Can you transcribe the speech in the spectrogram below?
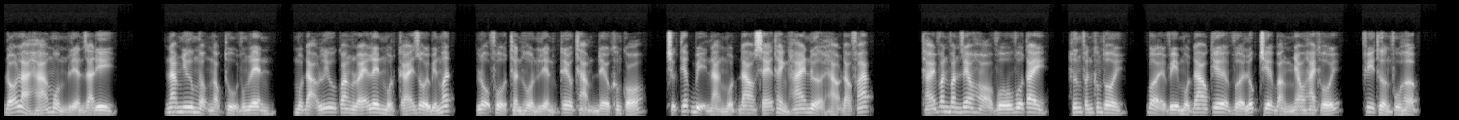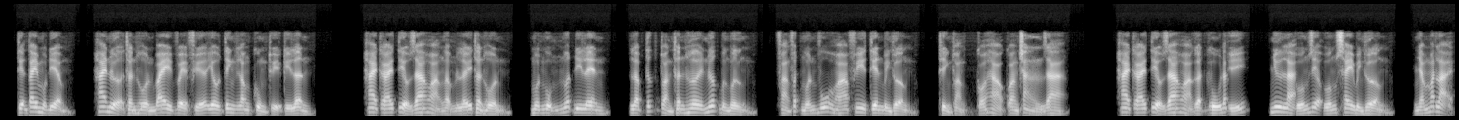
đó là há mồm liền ra đi. Nam như mộng ngọc thủ vung lên, một đạo lưu quang lóe lên một cái rồi biến mất, lộ phổ thần hồn liền kêu thảm đều không có, trực tiếp bị nàng một đao xé thành hai nửa hảo đạo pháp thái văn văn gieo họ vỗ vỗ tay, hưng phấn không thôi, bởi vì một đao kia vừa lúc chia bằng nhau hai khối, phi thường phù hợp. Tiện tay một điểm, hai nửa thần hồn bay về phía yêu tinh long cùng thủy kỳ lân. Hai cái tiểu gia hỏa ngậm lấy thần hồn, một ngụm nuốt đi lên, lập tức toàn thân hơi nước bừng bừng, phảng phất muốn vũ hóa phi tiên bình thường, thỉnh thoảng có hào quang tràn ra. Hai cái tiểu gia hỏa gật gù đắc ý, như là uống rượu uống say bình thường, nhắm mắt lại,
